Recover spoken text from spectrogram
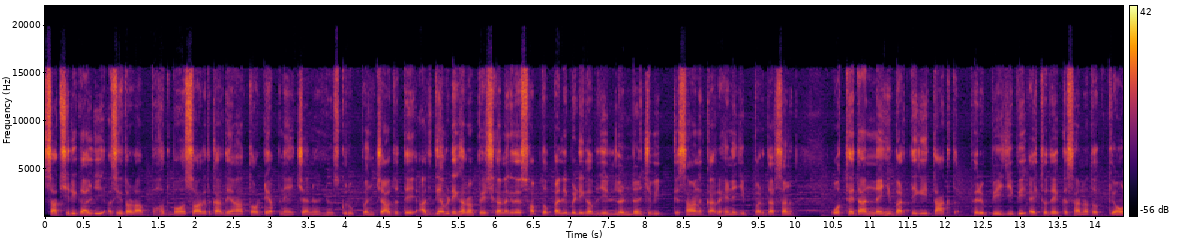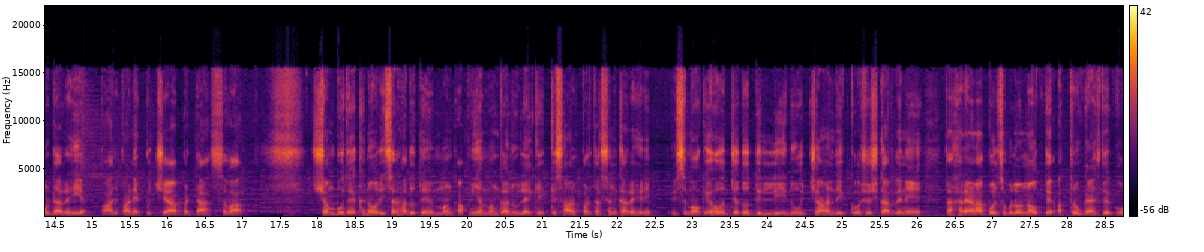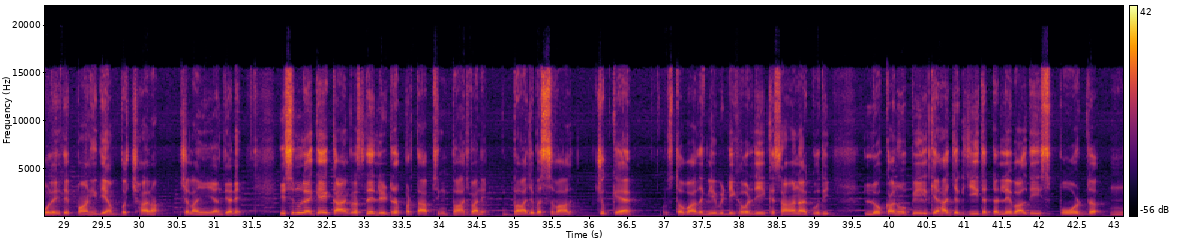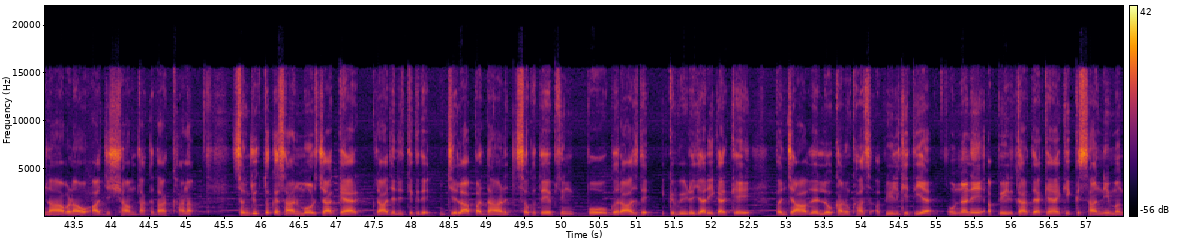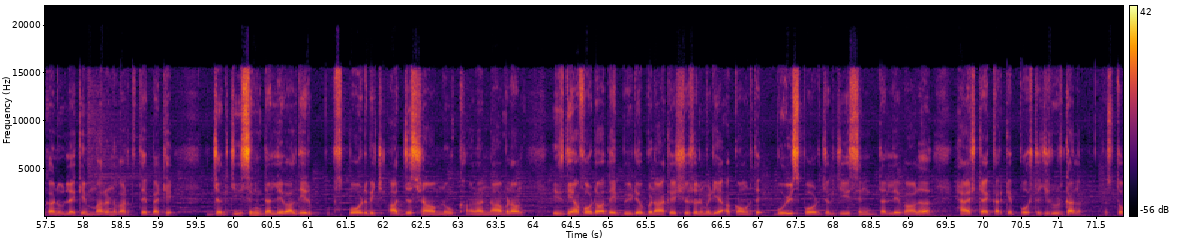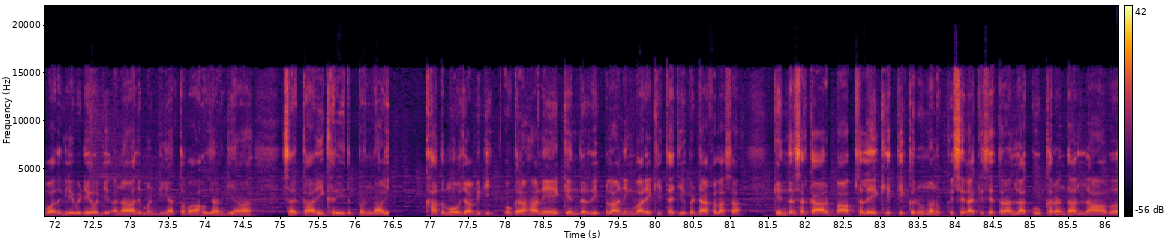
ਸਤਿ ਸ਼੍ਰੀ ਅਕਾਲ ਜੀ, ਅਸੀਂ ਤੁਹਾਡਾ ਬਹੁਤ-ਬਹੁਤ ਸਵਾਗਤ ਕਰਦੇ ਹਾਂ ਤੁਹਾਡੇ ਆਪਣੇ ਚੈਨਲ ਨਿਊਜ਼ ਗਰੁੱਪ ਪੰਜਾਬ ਦੇ ਉੱਤੇ। ਅੱਜ ਦੀਆਂ ਵੱਡੀ ਖਬਰਾਂ ਪੇਸ਼ ਕਰਨ ਲੱਗੇ ਤੇ ਸਭ ਤੋਂ ਪਹਿਲੀ ਵੱਡੀ ਖਬਰ ਜੀ, ਲੰਡਨ 'ਚ ਵੀ ਕਿਸਾਨ ਕਰ ਰਹੇ ਨੇ ਜੀ ਪ੍ਰਦਰਸ਼ਨ। ਉੱਥੇ ਤਾਂ ਨਹੀਂ ਵਰਤੀ ਗਈ ਤਾਕਤ, ਫਿਰ ਬੀਜੇਪੀ ਇੱਥੋਂ ਦੇ ਕਿਸਾਨਾਂ ਤੋਂ ਕਿਉਂ ਡਰ ਰਹੀ ਹੈ? ਭਾਜਪਾ ਨੇ ਪੁੱਛਿਆ ਵੱਡਾ ਸਵਾਲ। ਸ਼ੰਭੂ ਤੇ ਖਨੌਰੀ ਸਰਹੱਦ ਉੱਤੇ ਮੰਗ ਆਪਣੀਆਂ ਮੰਗਾਂ ਨੂੰ ਲੈ ਕੇ ਕਿਸਾਨ ਪ੍ਰਦਰਸ਼ਨ ਕਰ ਰਹੇ ਨੇ। ਇਸ ਮੌਕੇ ਉਹ ਜਦੋਂ ਦਿੱਲੀ ਨੂੰ ਜਾਣ ਦੀ ਕੋਸ਼ਿਸ਼ ਕਰਦੇ ਨੇ, ਤਾਂ ਹਰਿਆਣਾ ਪੁਲਿਸ ਵੱਲੋਂ ਉਹਨਾਂ ਉੱਤੇ ਅਥਰੂ ਗੈਸ ਦੇ ਗੋਲੇ ਤੇ ਪਾਣੀ ਦੀਆਂ ਬੁਛਾਰਾਂ ਚਲਾਈਆਂ ਜਾਂਦੀਆਂ ਨੇ। ਇਸ ਨੂੰ ਲੈ ਕੇ ਕਾਂਗਰਸ ਦੇ ਲੀਡਰ ਪ੍ਰਤਾਪ ਸਿੰਘ ਬਾਜਵਾ ਨੇ ਬਾਜਬ ਸਵਾਲ ਚੁੱਕਿਆ ਹੈ। ਉਸ ਤੋਂ ਬਾਅਦ ਅਗਲੀ ਵੱਡੀ ਖਬਰ ਦੀ ਕਿਸਾਨ ਆਗੂ ਦੀ ਲੋਕਾਂ ਨੂੰ ਅਪੀਲ, ਕਿਹਾ, ਜਗਜੀਤ ਡੱਲੇਵਾਲ ਦੀ ਸਪੋਰਟ ਨਾ ਬਣਾਓ, ਅੱਜ ਸ਼ਾਮ ਤੱਕ ਦਾ ਖਾਣਾ। ਸੰਯੁਕਤ ਕਿਸਾਨ ਮੋਰਚਾ ਗੈਰ ਰਾਜਨੀਤਿਕ ਦੇ ਜ਼ਿਲ੍ਹਾ ਪ੍ਰਧਾਨ ਸੁਖਦੇਵ ਸਿੰਘ ਭੋਗਰਾਜ ਦੇ ਇੱਕ ਵੀਡੀਓ ਜਾਰੀ ਕਰਕੇ ਪੰਜਾਬ ਦੇ ਲੋਕਾਂ ਨੂੰ ਖਾਸ ਅਪੀਲ ਕੀਤੀ ਹੈ। ਉਹਨਾਂ ਨੇ ਅਪੀਲ ਕਰਦਿਆਂ ਕਿਹਾ ਕਿ ਕਿਸਾਨੀ ਮੰਗਾਂ ਨੂੰ ਲੈ ਕੇ ਮਰਨ ਵਰਤ ਤੇ ਬੈਠੇ ਜਗਜੀਤ ਸਿੰਘ ਡੱਲੇਵਾਲ ਦੀ ਸਪੋਰਟ ਵਿੱਚ ਅੱਜ ਸ਼ਾਮ ਨੂੰ ਖਾਣਾ ਨਾ ਬਣਾਉਣ। ਇਸ ਦੀਆਂ ਫੋਟੋਆਂ ਤੇ ਵੀਡੀਓ ਬਣਾ ਕੇ ਸੋਸ਼ਲ ਮੀਡੀਆ ਅਕਾਊਂਟ ਤੇ ਬੂਈ ਸਪੋਰਟ ਜਗਜੀਤ ਸਿੰਘ ਡੱਲੇਵਾਲ ਹੈਸ਼ਟੈਗ ਕਰਕੇ ਪੋਸਟ ਜ਼ਰੂਰ ਕਰਨ। ਉਸ ਤੋਂ ਬਾਅਦ ਅਗਲੀ ਵੀਡੀਓ ਜੀ, ਅਨਾਜ ਮੰਡੀਆਂ ਤਬਾਹ ਹੋ ਜਾਣਗੀਆਂ। ਸਰਕਾਰੀ ਖਰੀਦ ਪ੍ਰਣਾਲੀ ਖਤਮ ਹੋ ਜਾਵੇਗੀ। ਉਗਰਾਹਾਂ ਨੇ ਕੇਂਦਰ ਦੀ ਪਲਾਨਿੰਗ ਬਾਰੇ ਕੀਤਾ ਜੀ ਵੱਡਾ ਖੁਲਾਸਾ। ਕੇਂਦਰ ਸਰਕਾਰ ਵਾਪਸ ਲਏ ਖੇਤੀ ਕਾਨੂੰਨਾਂ ਨੂੰ ਕਿਸੇ ਨਾ ਕਿਸੇ ਤਰ੍ਹਾਂ ਲਾਗੂ ਕਰਨ ਦਾ ਲਾਭ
